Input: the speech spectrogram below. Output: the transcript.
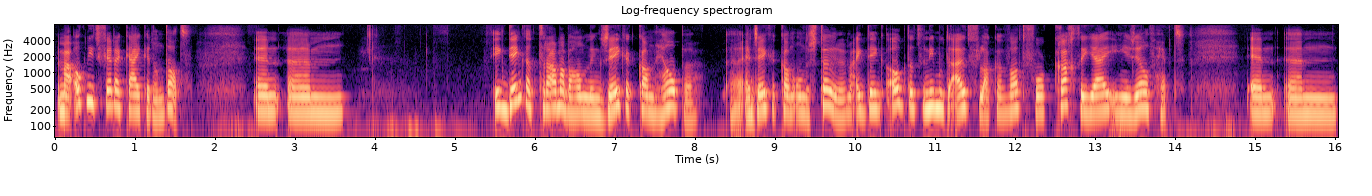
maar ook niet verder kijken dan dat. En um, ik denk dat traumabehandeling zeker kan helpen uh, en zeker kan ondersteunen, maar ik denk ook dat we niet moeten uitvlakken wat voor krachten jij in jezelf hebt. En um,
